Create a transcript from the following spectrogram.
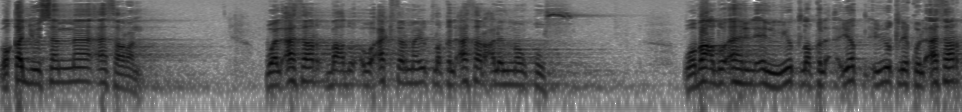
وقد يسمى أثرا. والأثر بعض وأكثر ما يطلق الأثر على الموقوف. وبعض أهل العلم يطلق, يطلق الأثر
